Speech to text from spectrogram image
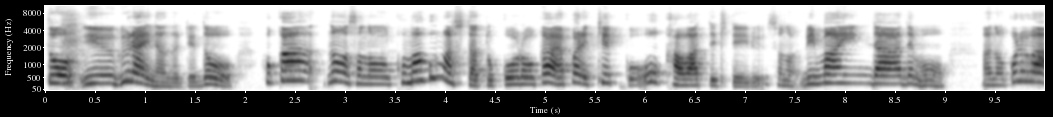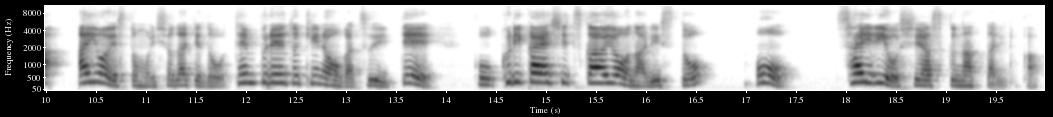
というぐらいなんだけど、他のその細々したところがやっぱり結構変わってきている。そのリマインダーでも、あの、これは iOS とも一緒だけど、テンプレート機能がついて、こう繰り返し使うようなリストを再利用しやすくなったりとか。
